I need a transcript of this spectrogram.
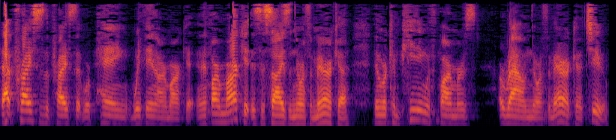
that price is the price that we're paying within our market. And if our market is the size of North America, then we're competing with farmers around North America too.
